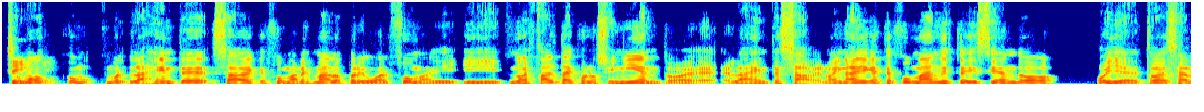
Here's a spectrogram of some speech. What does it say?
Sí. como, como, como la gente sabe que fumar es malo, pero igual fuma, y, y no es falta de conocimiento, eh, eh, la gente sabe, no hay nadie que esté fumando y esté diciendo, oye, esto debe ser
